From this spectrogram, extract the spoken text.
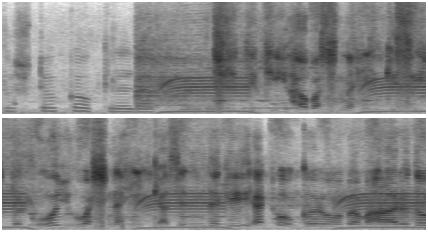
दुष्ट को किल ज़िंदगी हवस नहीं, किसी पे कोई वश नहीं। क्या ज़िंदगी है ठोकरों पे मार दो?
